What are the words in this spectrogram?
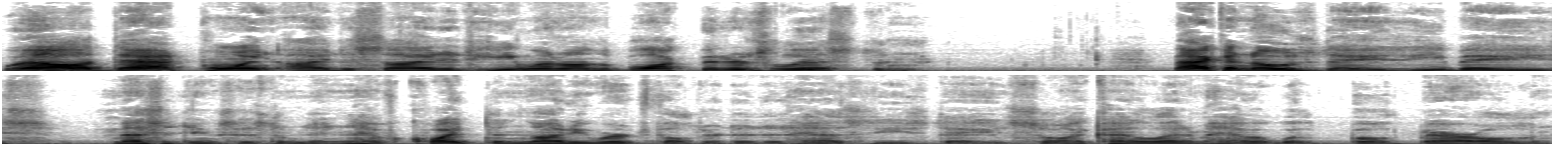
Well, at that point, I decided he went on the block bidders list, and back in those days, eBay's messaging system didn't have quite the naughty word filter that it has these days, so I kind of let him have it with both barrels. And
